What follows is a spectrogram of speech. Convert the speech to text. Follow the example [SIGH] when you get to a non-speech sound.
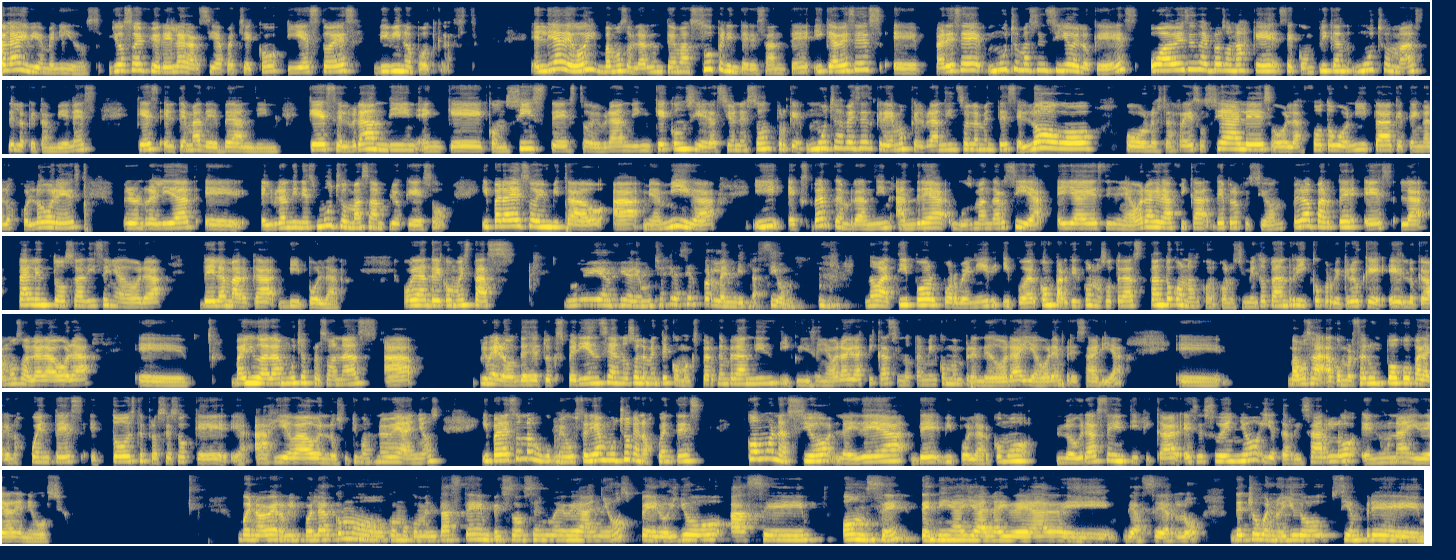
Hola y bienvenidos. Yo soy Fiorella García Pacheco y esto es Divino Podcast. El día de hoy vamos a hablar de un tema súper interesante y que a veces eh, parece mucho más sencillo de lo que es, o a veces hay personas que se complican mucho más de lo que también es, que es el tema de branding. ¿Qué es el branding? ¿En qué consiste esto del branding? ¿Qué consideraciones son? Porque muchas veces creemos que el branding solamente es el logo o nuestras redes sociales o la foto bonita que tenga los colores, pero en realidad eh, el branding es mucho más amplio que eso. Y para eso he invitado a mi amiga y experta en branding, Andrea Guzmán García. Ella es diseñadora gráfica de profesión, pero aparte es la talentosa diseñadora de la marca Bipolar. Hola Andrea, ¿cómo estás? Muy bien, Fiore, muchas gracias por la invitación. [LAUGHS] No, a ti por, por venir y poder compartir con nosotras tanto conocimiento tan rico, porque creo que lo que vamos a hablar ahora eh, va a ayudar a muchas personas a, primero, desde tu experiencia, no solamente como experta en branding y diseñadora gráfica, sino también como emprendedora y ahora empresaria. Eh, vamos a, conversar un poco para que nos cuentes eh, todo este proceso que has llevado en los últimos nueve años. Y para eso me gustaría mucho que nos cuentes cómo nació la idea de bipolar, cómo lograste identificar ese sueño y aterrizarlo en una idea de negocio. Bueno, a ver, bipolar, como, como comentaste, empezó hace nueve años, pero yo hace once tenía ya la idea de, de hacerlo. De hecho, bueno, yo siempre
